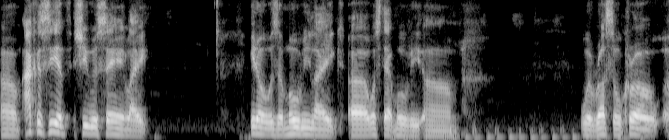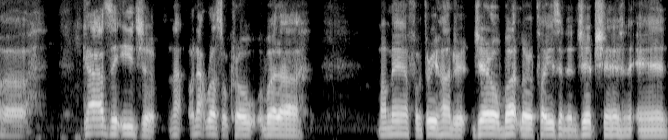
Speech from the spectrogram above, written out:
Um, I could see if she was saying like, you know, it was a movie like uh, what's that movie um, with Russell Crowe, uh, Gods of Egypt. Not well, not Russell Crowe, but uh, my man from 300, Gerald Butler plays an Egyptian, and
